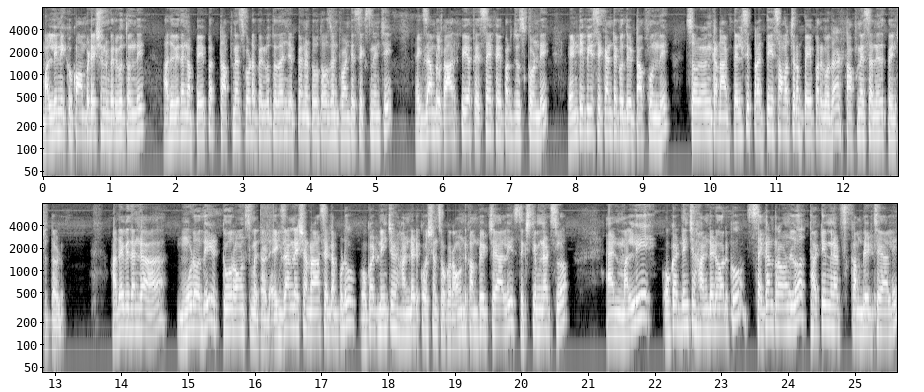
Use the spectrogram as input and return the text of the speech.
మళ్ళీ నీకు కాంపిటీషన్ పెరుగుతుంది. అదేవిధంగా పేపర్ టఫ్నెస్ కూడా పెరుగుతుంది అని చెప్పాను టూ థౌసండ్ ట్వంటీ సిక్స్ నుంచి ఎగ్జాంపుల్ ఆర్పిఎఫ్ ఎస్ఐ పేపర్ చూసుకోండి. ఎన్టీపీసీ కంటే కొద్దిగా టఫ్ ఉంది. సో ఇంకా నాకు తెలిసి ప్రతి సంవత్సరం పేపర్ కూడా టఫ్నెస్ అనేది పెంచుతాడు. అదేవిధంగా మూడోది టూ రౌండ్స్ మెథడ్ ఎగ్జామినేషన్ రాసేటప్పుడు ఒకటి నుంచి హండ్రెడ్ క్వశ్చన్స్ ఒక రౌండ్ కంప్లీట్ చేయాలి. సిక్స్టీ మినిట్స్లో అండ్ మళ్ళీ ఒకటి నుంచి హండ్రెడ్ వరకు సెకండ్ రౌండ్లో థర్టీ మినిట్స్ కంప్లీట్ చేయాలి.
